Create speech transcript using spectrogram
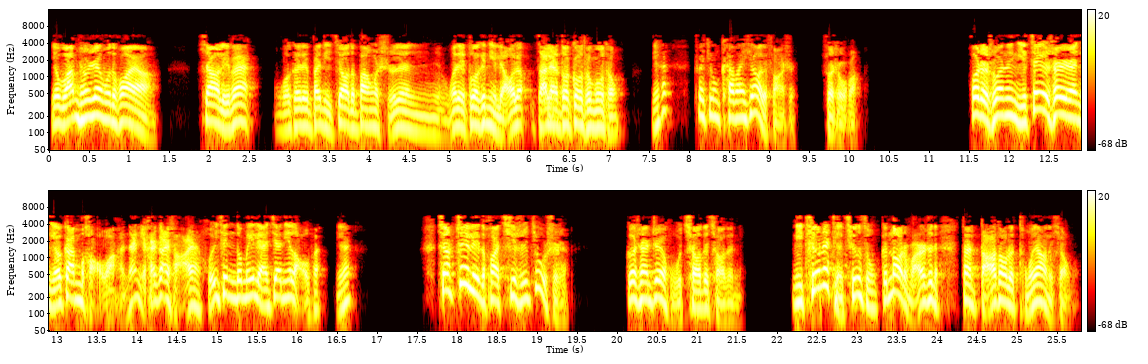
你要完不成任务的话呀，下个礼拜我可得把你叫到办公室来，我得多跟你聊聊，咱俩多沟通沟通。”你看，这就用开玩笑的方式说丑话。或者说呢，你这个事儿啊，你要干不好啊，那你还干啥呀？回去你都没脸见你老婆。你看，像这类的话，其实就是隔山震虎，敲打敲打你。你听着挺轻松，跟闹着玩似的，但达到了同样的效果。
